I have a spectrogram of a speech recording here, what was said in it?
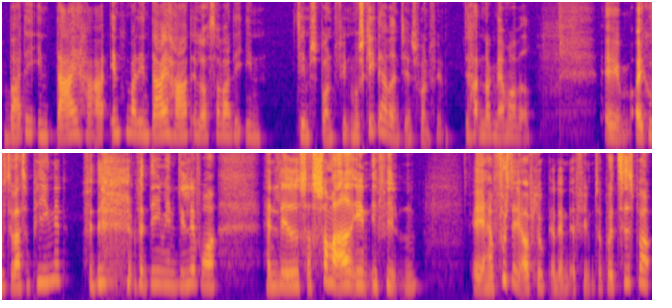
var det en Die Hard, enten var det en Die Hard, eller så var det en James Bond-film. Måske det har været en James Bond-film. Det har det nok nærmere været. Øhm, og jeg kan huske, det var så pinligt, fordi, fordi min lillebror, han levede sig så meget ind i filmen. Øh, han var fuldstændig opslugt af den der film. Så på et tidspunkt,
